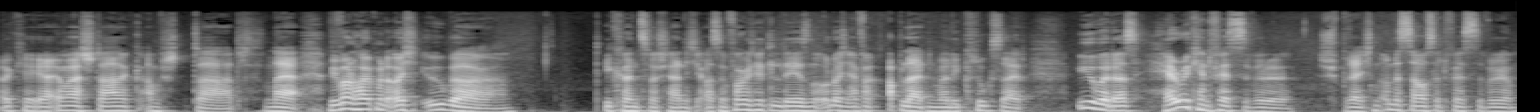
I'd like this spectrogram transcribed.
Okay, ja, immer stark am Start. Naja, wir wollen heute mit euch über, ihr könnt es wahrscheinlich aus dem Folgetitel lesen oder euch einfach ableiten, weil ihr klug seid, über das Hurricane Festival sprechen und das Southside Festival.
